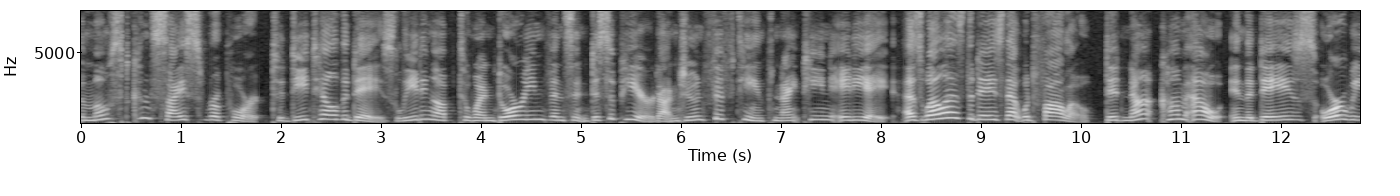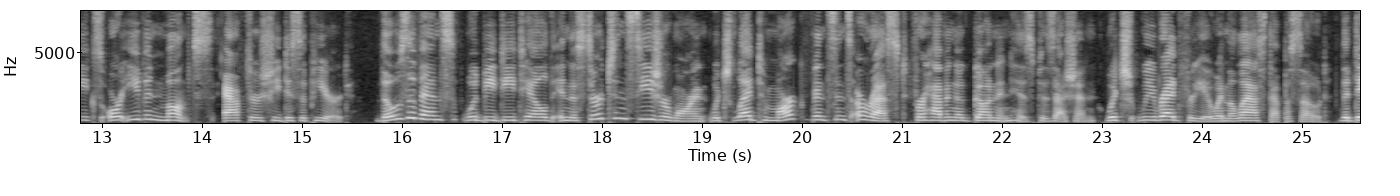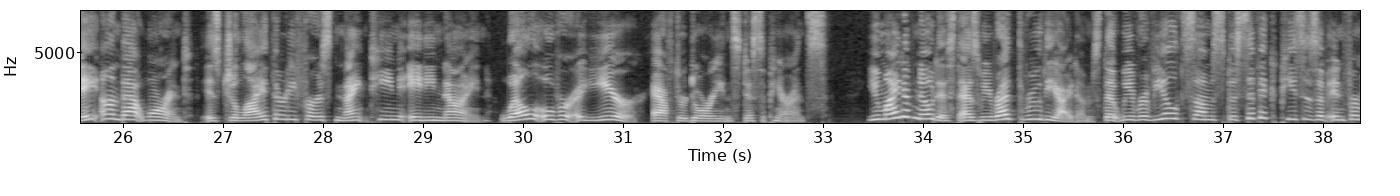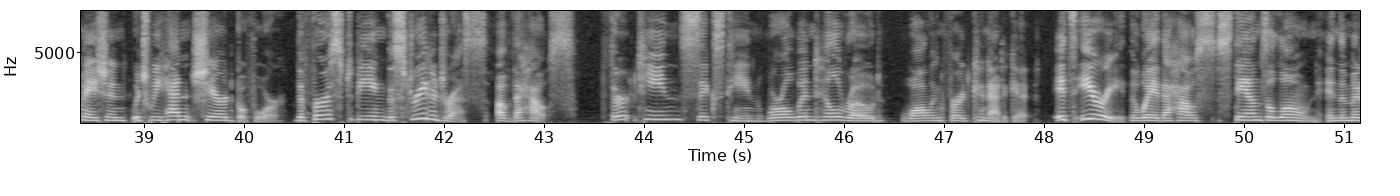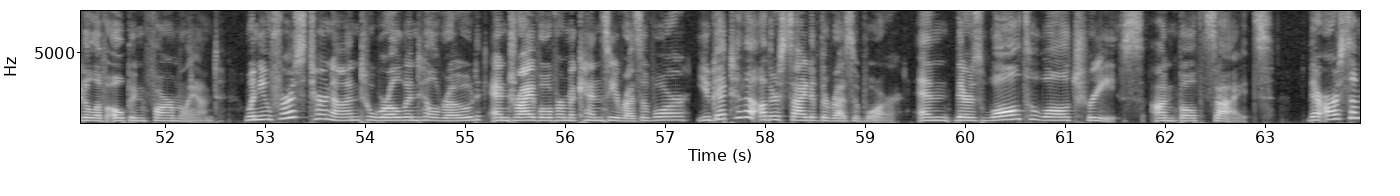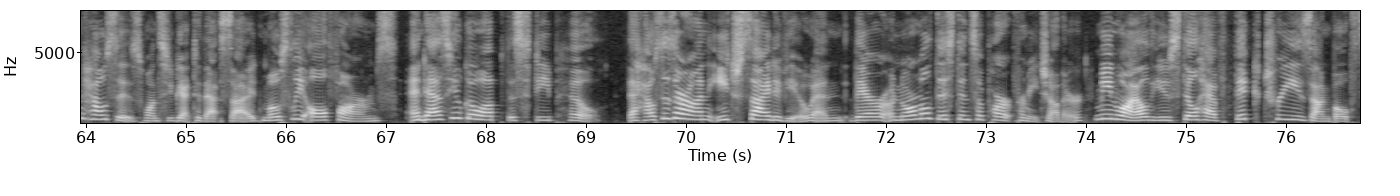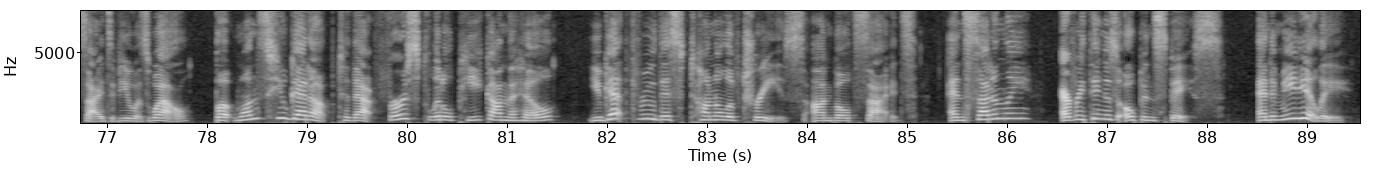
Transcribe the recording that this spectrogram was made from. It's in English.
the most concise report to detail the days leading up to when Doreen Vincent disappeared on June 15, 1988, as well as the days that would follow, did not come out in the days or weeks or even months after she disappeared. Those events would be detailed in the search and seizure warrant which led to Mark Vincent's arrest for having a gun in his possession, which we read for you in the last episode. The date on that warrant is July 31st, 1989, well over a year after Doreen's disappearance. You might have noticed as we read through the items that we revealed some specific pieces of information which we hadn't shared before. The first being the street address of the house. 1316 Whirlwind Hill Road, Wallingford, Connecticut. It's eerie the way the house stands alone in the middle of open farmland. When you first turn on to Whirlwind Hill Road and drive over Mackenzie Reservoir, you get to the other side of the reservoir, and there's wall to wall trees on both sides. There are some houses once you get to that side, mostly all farms, and as you go up the steep hill, the houses are on each side of you and they're a normal distance apart from each other. Meanwhile, you still have thick trees on both sides of you as well. But once you get up to that first little peak on the hill, you get through this tunnel of trees on both sides, and suddenly everything is open space. And immediately,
